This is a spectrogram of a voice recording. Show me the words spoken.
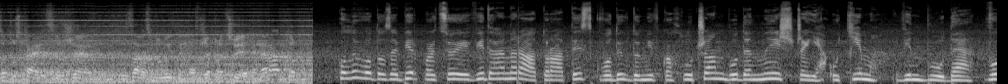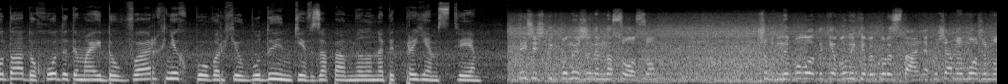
запускається вже. Зараз ми вийдемо, вже працює генератор. Коли водозабір працює від генератора, тиск води в домівках лучан буде нижчий. Утім, він буде. Вода доходитиме й до верхніх поверхів будинків, запевнили на підприємстві. трішечки пониженим насосом, щоб не було таке велике використання. Хоча ми можемо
